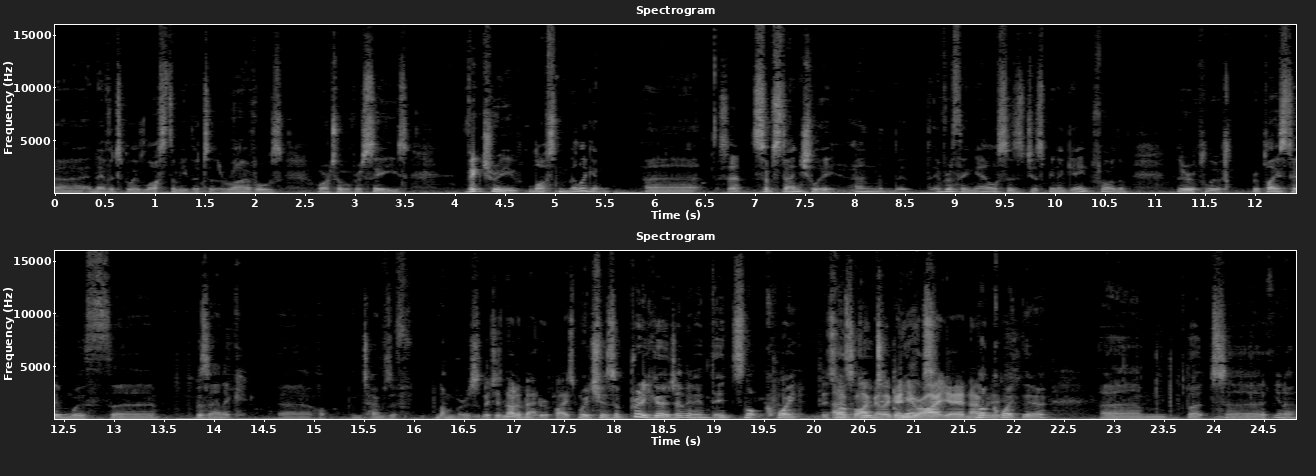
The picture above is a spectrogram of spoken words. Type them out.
uh, inevitably lost them either to the rivals or to overseas. Victory lost Milligan. Uh, substantially, and th- everything else has just been a gain for them. They repl- replaced him with uh, Bozanic uh, in terms of numbers, Which is not a bad replacement. which is a pretty good. I mean, it, it's not quite. It's as not quite good Milligan, yet. you're right, yeah, no, not quite there. Um, but uh, you know,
